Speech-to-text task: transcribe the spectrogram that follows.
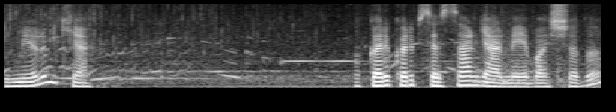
Bilmiyorum ki. Bak garip garip sesler gelmeye başladı.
